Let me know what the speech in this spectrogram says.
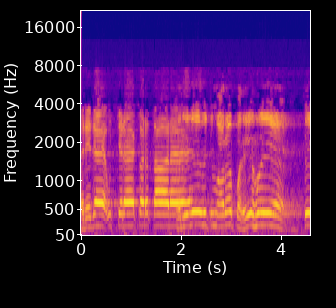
ਹਿਰਦੈ ਉਚਰੈ ਕਰਤਾਰੈ ਹਿਰਦੇ ਵਿੱਚ ਮਾਰਾ ਭਰੇ ਹੋਏ ਹੈ ਤੇ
